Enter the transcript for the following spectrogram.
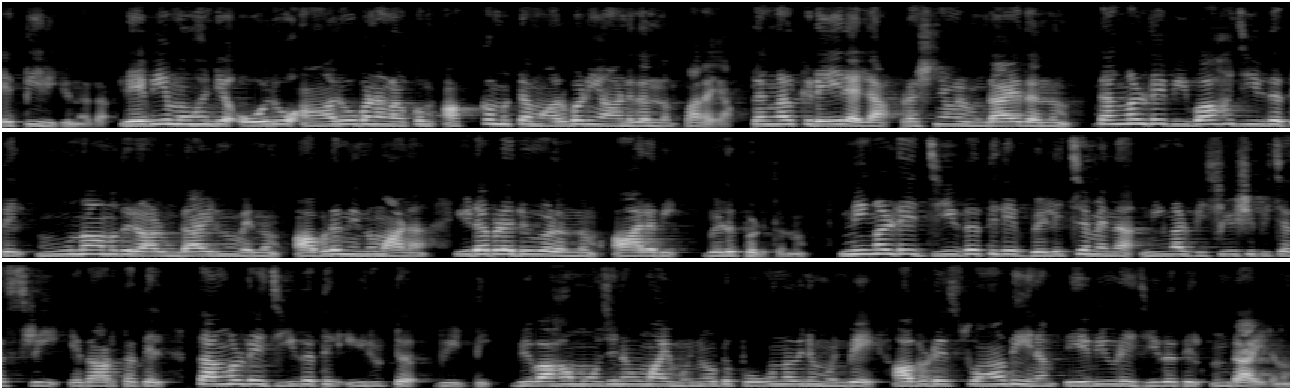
എത്തിയിരിക്കുന്നത്. രവി മോഹന്റെ ഓരോ ആരോപണങ്ങൾക്കും അക്കമിട്ട മറുപടിയാണിതെന്നും പറയാം. തങ്ങൾക്കിടയിലല്ല പ്രശ്നങ്ങൾ ഉണ്ടായതെന്നും തങ്ങളുടെ വിവാഹ ജീവിതത്തിൽ മൂന്നാമതൊരാൾ ഉണ്ടായിരുന്നുവെന്നും അവിടെ നിന്നുമാണ് ഇടപെടലുകളെന്നും ആരതി വെളിപ്പെടുത്തുന്നു. നിങ്ങളുടെ ജീവിതത്തിലെ വെളിച്ചമെന്ന് നിങ്ങൾ വിശേഷിപ്പിച്ച സ്ത്രീ യഥാർത്ഥത്തിൽ തങ്ങളുടെ ജീവിതത്തിൽ ഇരുട്ട് വീഴ്ത്തി. വിവാഹമോചനവുമായി മുന്നോട്ട് പോകുന്നതിനു മുൻപേ അവരുടെ സ്വാധീനം ദേവിയുടെ ജീവിതത്തിൽ ഉണ്ടായിരുന്നു.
